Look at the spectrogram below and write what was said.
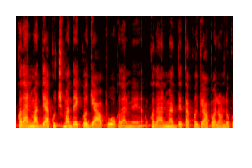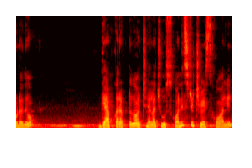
ఒకదాని మధ్య కుచ్చు మధ్య ఎక్కువ గ్యాప్ ఒకదాని ఒకదాని మధ్య తక్కువ గ్యాప్ అలా ఉండకూడదు. గ్యాప్ కరెక్ట్గా వచ్చేలా చూసుకొని స్టిచ్ వేసుకోవాలి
